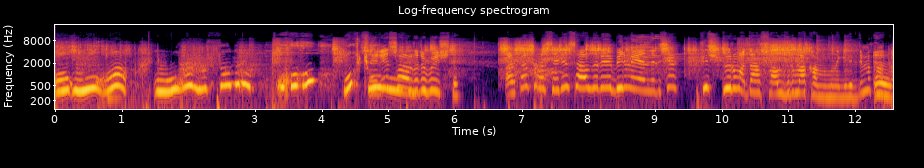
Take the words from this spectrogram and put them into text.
Aa, oha. Oha nasıl saldırıyor? Oha. Of çok. Seri saldırı bu işte. Arkadaşlar seri saldırıyı bilmeyenler için hiç durmadan saldırmak anlamına gelir değil mi kanka? Evet.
